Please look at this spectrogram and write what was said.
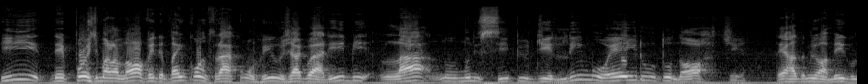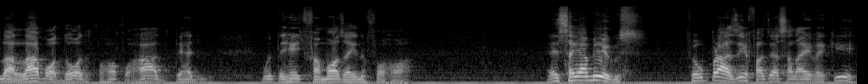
E depois de Morada Nova ele vai encontrar com o rio Jaguaribe lá no município de Limoeiro do Norte terra do meu amigo Lalá Bodó, do Forró Forrado, terra de muita gente famosa aí no forró. É isso aí, amigos. Foi um prazer fazer essa live aqui.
